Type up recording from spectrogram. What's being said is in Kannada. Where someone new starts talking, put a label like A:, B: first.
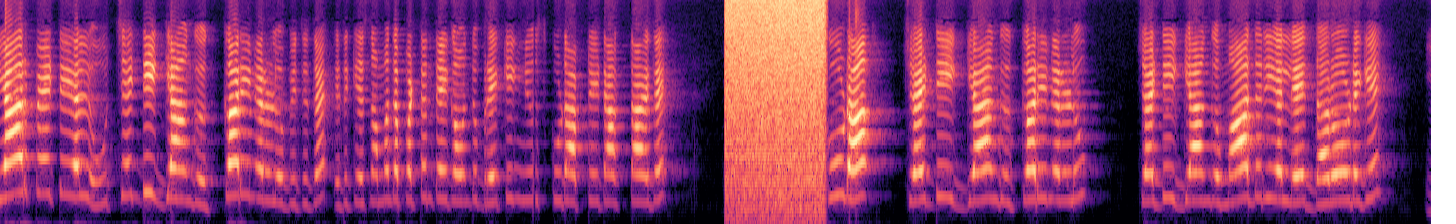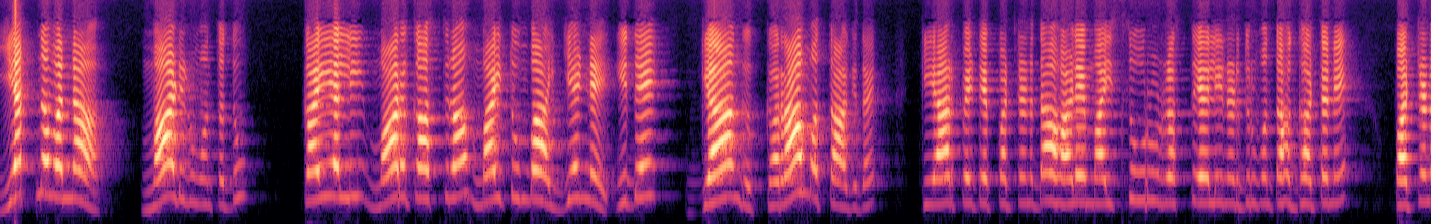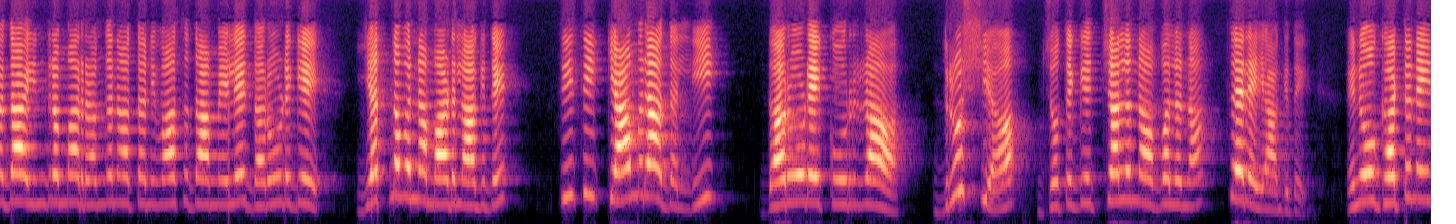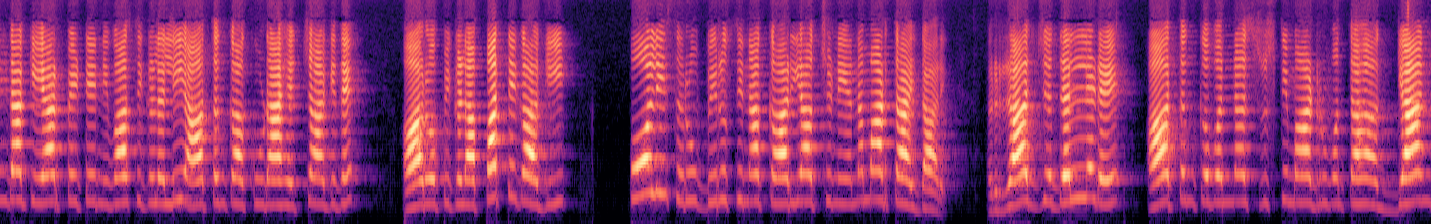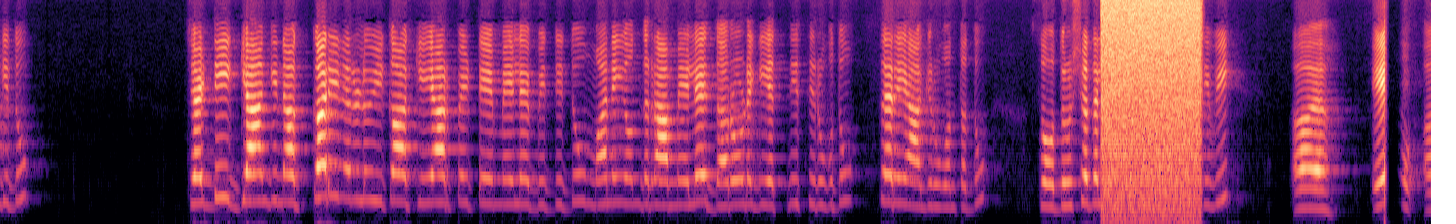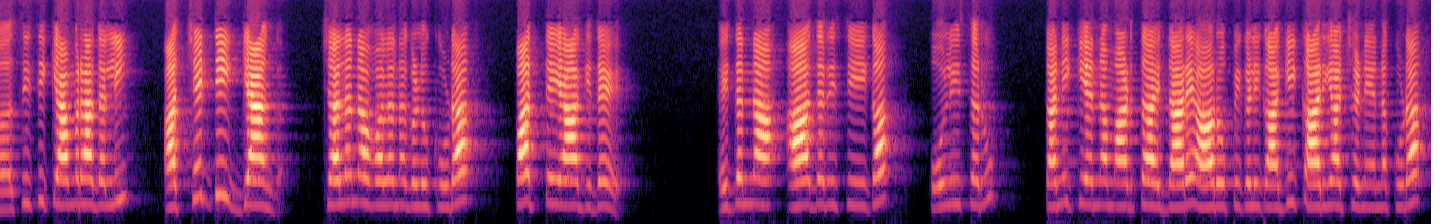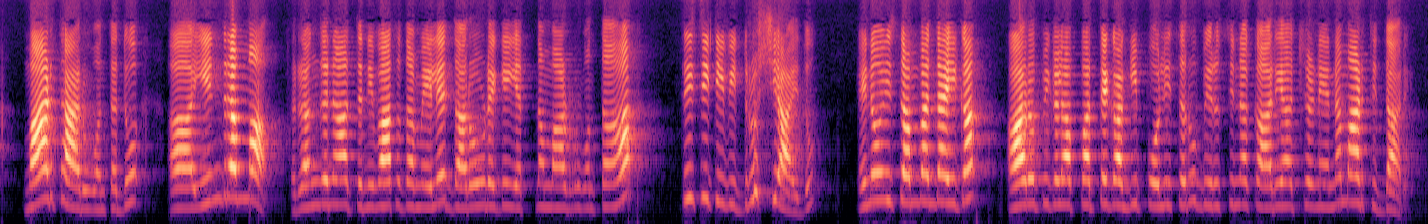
A: ಕೆಆರ್ಪೇಟೆಯಲ್ಲೂ ಚೆಡ್ಡಿ ಗ್ಯಾಂಗ್ ಕರಿನೆರಳು ಬಿದ್ದಿದೆ. ಇದಕ್ಕೆ ಸಂಬಂಧಪಟ್ಟಂತೆ ಈಗ ಒಂದು ಬ್ರೇಕಿಂಗ್ ನ್ಯೂಸ್ ಕೂಡ ಅಪ್ಡೇಟ್ ಆಗ್ತಾ ಇದೆ. ಕೂಡ ಚಡ್ಡಿ ಗ್ಯಾಂಗ್ ಕರಿನೆರಳು ಚಡ್ಡಿ ಗ್ಯಾಂಗ್ ಮಾದರಿಯಲ್ಲೇ ದರೋಡೆಗೆ ಯತ್ನವನ್ನ ಮಾಡಿರುವಂತದ್ದು ಕೈಯಲ್ಲಿ ಮಾರಕಾಸ್ತ್ರ, ಮೈ ತುಂಬಾ ಎಣ್ಣೆ, ಇದೆ ಗ್ಯಾಂಗ್ ಕರಾಮತ್ತಾಗಿದೆ. ಕೆಆರ್ಪೇಟೆ ಪಟ್ಟಣದ ಹಳೆ ಮೈಸೂರು ರಸ್ತೆಯಲ್ಲಿ ನಡೆದಿರುವಂತಹ ಘಟನೆ ಪಟ್ಟಣದ ಇಂದ್ರಮ್ಮ ರಂಗನಾಥ ನಿವಾಸದ ಮೇಲೆ ದರೋಡೆಗೆ ಯತ್ನವನ್ನ ಮಾಡಲಾಗಿದೆ. ಸಿಸಿ ಕ್ಯಾಮೆರಾದಲ್ಲಿ ದರೋಡೆಕೋರರ ದೃಶ್ಯ ಜೊತೆಗೆ ಚಲನ ವಲನ ಸೆರೆಯಾಗಿದೆ. ಇನ್ನು ಘಟನೆಯಿಂದ ಕೆಆರ್ಪೇಟೆ ನಿವಾಸಿಗಳಲ್ಲಿ ಆತಂಕ ಕೂಡ ಹೆಚ್ಚಾಗಿದೆ. ಆರೋಪಿಗಳ ಪತ್ತೆಗಾಗಿ ಪೊಲೀಸರು ಬಿರುಸಿನ ಕಾರ್ಯಾಚರಣೆಯನ್ನ ಮಾಡ್ತಾ ಇದ್ದಾರೆ. ರಾಜ್ಯದೆಲ್ಲೆಡೆ ಆತಂಕವನ್ನ ಸೃಷ್ಟಿ ಮಾಡಿರುವಂತಹ ಗ್ಯಾಂಗ್ ಇದು. ಚಡ್ಡಿ ಗ್ಯಾಂಗಿನ ಕರಿನೆರಳು ಈಗ ಕೆಆರ್ಪೇಟೆ ಮೇಲೆ ಬಿದ್ದಿದ್ದು, ಮನೆಯೊಂದರ ಮೇಲೆ ದರೋಡೆಗೆ ಯತ್ನಿಸಿರುವುದು ಸೆರೆಯಾಗಿರುವಂತದ್ದು ಸೊ ದೃಶ್ಯದಲ್ಲಿ ಏನು ಸಿಸಿ ಕ್ಯಾಮೆರಾದಲ್ಲಿ ಆ ಚೆಡ್ಡಿ ಗ್ಯಾಂಗ್ ಚಲನವಲನಗಳು ಕೂಡ ಪತ್ತೆಯಾಗಿದೆ. ಇದನ್ನ ಆಧರಿಸಿ ಈಗ ಪೊಲೀಸರು ತನಿಖೆಯನ್ನ ಮಾಡ್ತಾ ಇದ್ದಾರೆ. ಆರೋಪಿಗಳಿಗಾಗಿ ಕಾರ್ಯಾಚರಣೆಯನ್ನ ಕೂಡ ಮಾಡ್ತಾ ಇರುವಂತದ್ದು ಇಂದ್ರಮ್ಮ ರಂಗನಾಥ್ ನಿವಾಸದ ಮೇಲೆ ದರೋಡೆಗೆ ಯತ್ನ ಮಾಡಿರುವಂತಹ ಸಿಸಿಟಿವಿ ದೃಶ್ಯ ಇದು. ಏನೋ ಈ ಸಂಬಂಧ ಈಗ ಆರೋಪಿಗಳ ಪತ್ತೆಗಾಗಿ ಪೊಲೀಸರು ಬಿರುಸಿನ ಕಾರ್ಯಾಚರಣೆಯನ್ನ ಮಾಡ್ತಿದ್ದಾರೆ.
